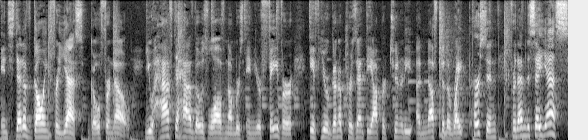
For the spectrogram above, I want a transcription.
Instead of going for yes, go for no. You have to have those law of numbers in your favor if you're going to present the opportunity enough to the right person for them to say yes.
